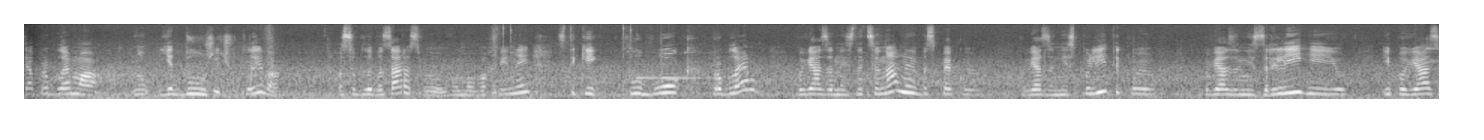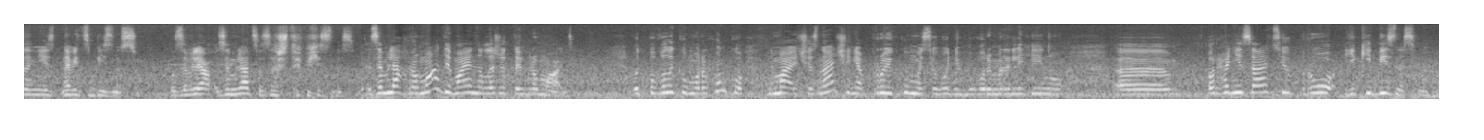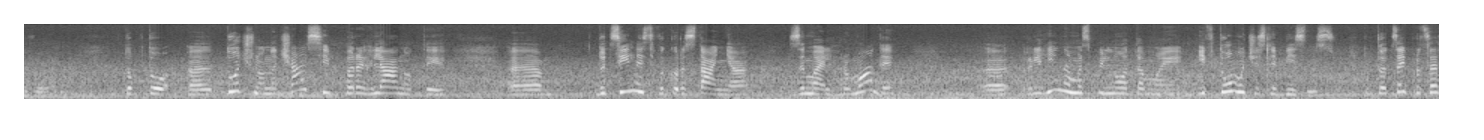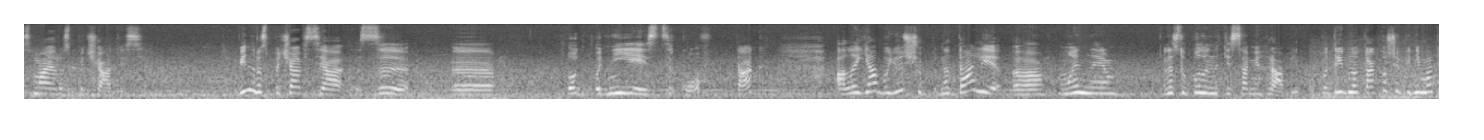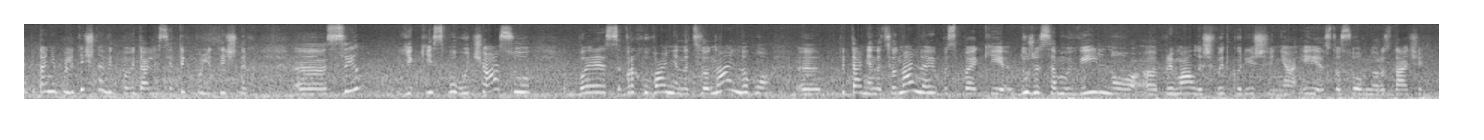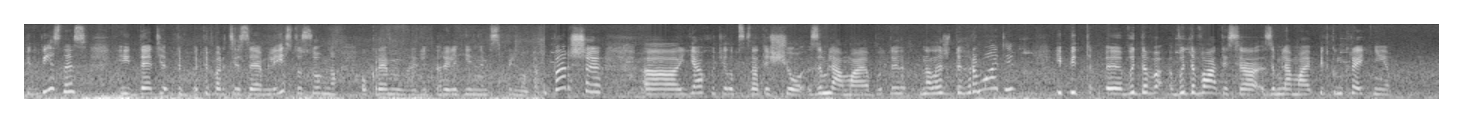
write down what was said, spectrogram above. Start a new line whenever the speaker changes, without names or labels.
Ця проблема ну, є дуже чутлива, особливо зараз в, умовах війни. Це такий клубок проблем, пов'язаний з національною безпекою, пов'язані з політикою, пов'язані з релігією і пов'язані навіть з бізнесом. Бо земля, земля це завжди бізнес. Земля громади має належати громаді. От по великому рахунку, не маючи значення, про яку ми сьогодні говоримо релігійну е, організацію, про який бізнес ми говоримо. Тобто е, точно на часі переглянути е, доцільність використання земель громади е, релігійними спільнотами і в тому числі бізнесу. Тобто цей процес має розпочатися. Він розпочався з однієї з церков, так? Але я боюсь, щоб надалі ми не наступили на ті самі граблі. Потрібно також і піднімати питання політичної відповідальності тих політичних е, сил, які свого часу без врахування національного е, питання національної безпеки дуже самовільно е, приймали швидко рішення і стосовно роздачі під бізнес, і де тепер ці землі, і стосовно окремим релігійним спільнотам. Перше, е, я хотіла б сказати, що земля має бути належати громаді, і під видаватися земля має під конкретні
